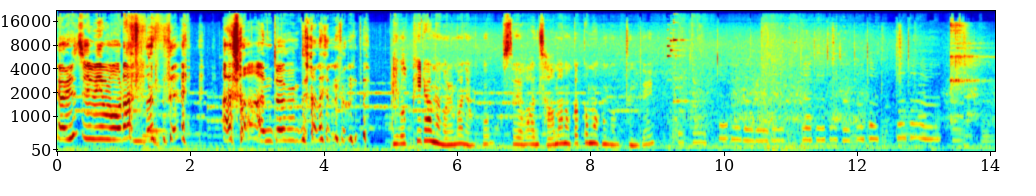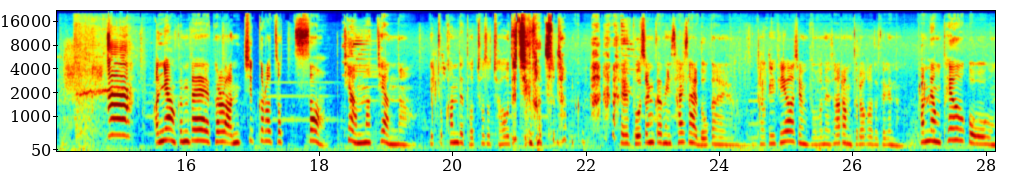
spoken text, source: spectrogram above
열심히 몰았는데. 안전운전했는데. 이거 필요하면 얼마냐고? 글쎄요. 한 4만 원 깎아먹은 것 같은데. 아! 아니야 근데 별로 안 찌그러졌어 티 안 나 티 안 나. 이쪽 한 대 더 쳐서 좌우 대칭 맞추자고 제 보증금이 살살 녹아요. 여기 휘어진 부분에 사람 들어가도 되겠는 거. 한 명 태우고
